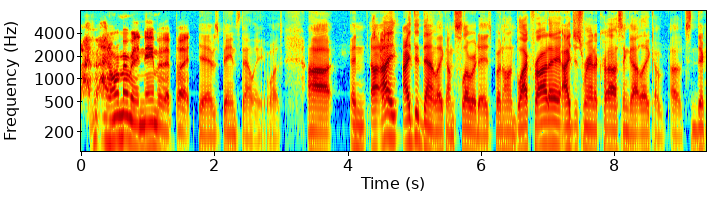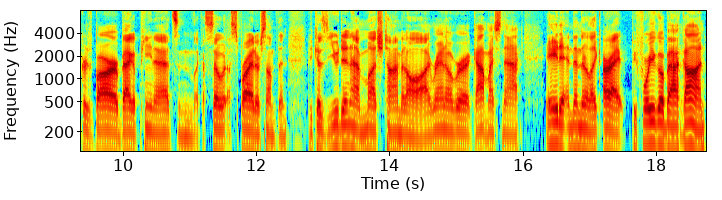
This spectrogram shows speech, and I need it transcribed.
I, I don't remember the name of it, but Yeah, it was Baines Deli. It was. Uh, and I, I did that like on slower days, but on Black Friday, I just ran across and got like a, a Snickers bar, a bag of peanuts, and like a soda, a Sprite or something because you didn't have much time at all. I ran over, got my snack, ate it, and then they're like, "All right, before you go back on,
